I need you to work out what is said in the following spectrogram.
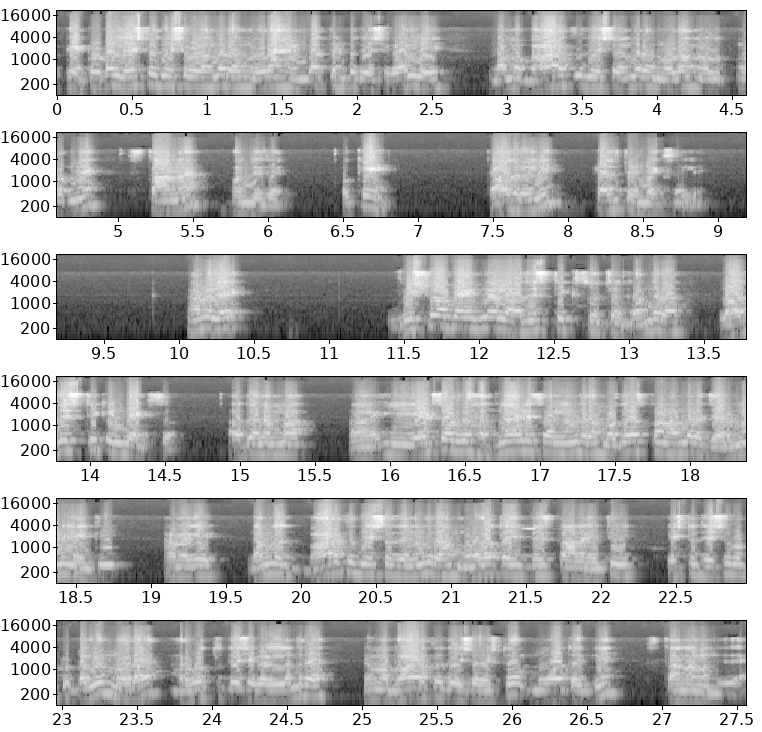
Okay total ಎಷ್ಟು ದೇಶಗಳು ಅಂದ್ರೆ ನೂರ ಎಂಬತ್ತೆಂಟು ದೇಶಗಳಲ್ಲಿ ನಮ್ಮ ಭಾರತ ದೇಶ ಅಂದ್ರೆ ನೂರ ನಲವತ್ಮೂರನೇ ಸ್ಥಾನ ಹೊಂದಿದೆ. ಓಕೆ ಯಾವ್ದ್ರಲ್ಲಿ? ಹೆಲ್ತ್ ಇಂಡೆಕ್ಸ್ ಅಲ್ಲಿ. ಆಮೇಲೆ ವಿಶ್ವ ಬ್ಯಾಂಕ್ನ ಲಾಜಿಸ್ಟಿಕ್ ಸೂಚಕ ಅಂದ್ರೆ ಲಾಜಿಸ್ಟಿಕ್ ಇಂಡೆಕ್ಸ್ ಅದು ನಮ್ಮ ಈ ಎರಡ್ ಸಾವಿರದ ಹದಿನಾರನೇ ಸಾಲ ಅಂದ್ರೆ ಮೊದಲ ಸ್ಥಾನ ಅಂದ್ರೆ ಜರ್ಮನಿ ಐತಿ. ಆಮೇಲೆ ನಮ್ಮ ಭಾರತ ದೇಶದ ಏನಂದ್ರ ಮೂವತ್ತೈದನೇ ಸ್ಥಾನ ಐತಿ. ಎಷ್ಟು ದೇಶಗಳು ಟೋಟಲ್ ನೂರ ಅರವತ್ತು ದೇಶಗಳಂದ್ರ ನಮ್ಮ ಭಾರತ ದೇಶ ಎಷ್ಟು? ಮೂವತ್ತೈದನೇ ಸ್ಥಾನ ಹೊಂದಿದೆ.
